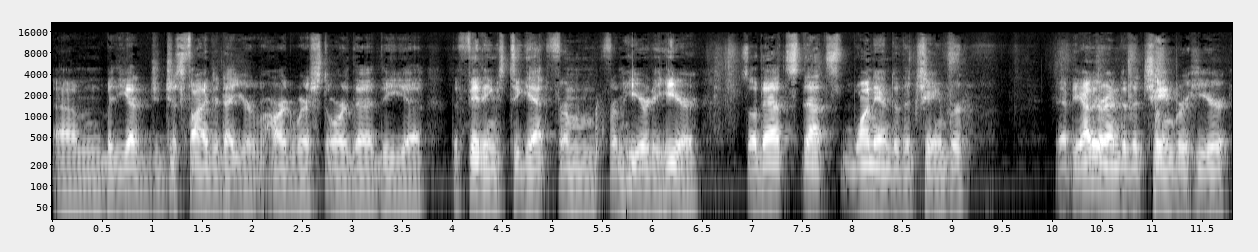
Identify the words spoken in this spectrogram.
Um, but you got to just find it at your hardware store the the uh, the fittings to get from from here to here. So that's that's one end of the chamber. At the other end of the chamber here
